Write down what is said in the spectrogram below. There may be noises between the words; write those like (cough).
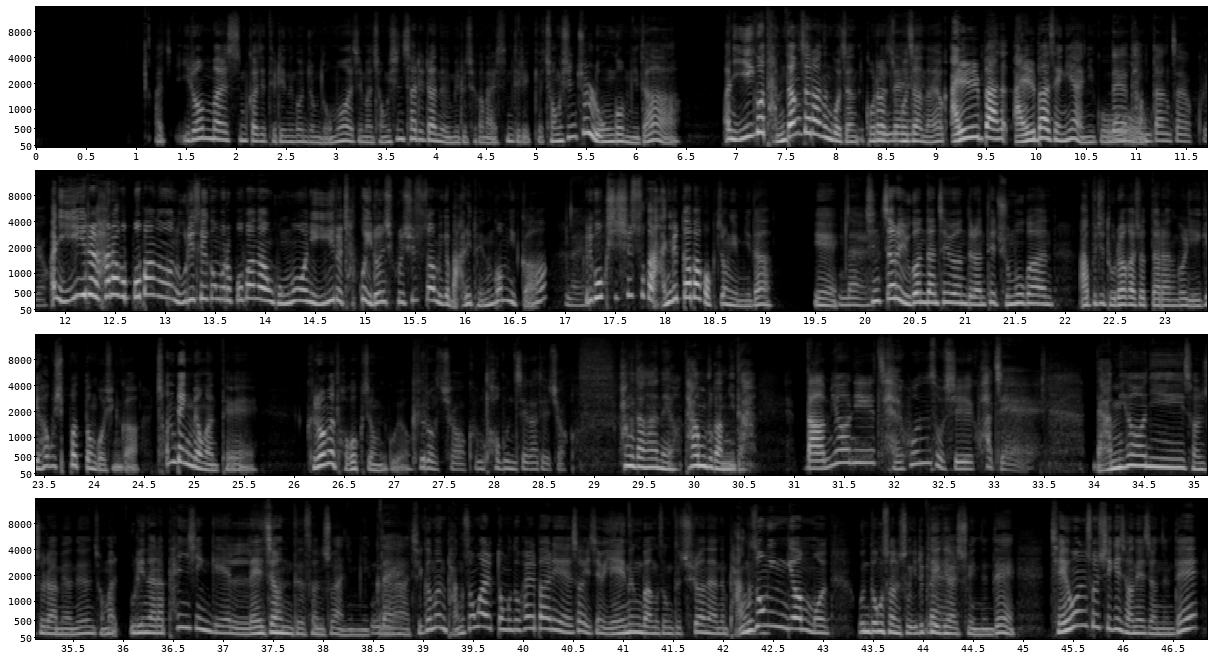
아, 이런 말씀까지 드리는 건 좀 너무하지만 정신 차리라는 의미로 제가 말씀드릴게요. 정신줄 놓은 겁니다. 아니, 이거 담당자라는 거잖, 거라, 네. 거잖아요. 알바, 알바생이 아니고. 네, 담당자였고요. 아니, 이 일을 하라고 뽑아놓은, 우리 세금으로 뽑아놓은 공무원이 이 일을 자꾸 이런 식으로 실수하면 이게 말이 되는 겁니까? 네. 그리고 혹시 실수가 아닐까봐 걱정입니다. 예. 네. 진짜로 유관단체 회원들한테 주무관 아버지 돌아가셨다라는 걸 얘기하고 싶었던 것인가? 1100명한테. 그러면 더 걱정이고요. 그렇죠. 그럼 더 문제가 되죠. 황당하네요. 다음으로 갑니다. 남현희 재혼 소식 화제. 남현희 선수라면은 정말 우리나라 펜싱계의 레전드 선수 아닙니까? 네. 지금은 방송 활동도 활발히 해서 이제 예능 방송도 출연하는 방송인 겸 뭐 운동 선수 이렇게 네. 얘기할 수 있는데 재혼 소식이 전해졌는데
